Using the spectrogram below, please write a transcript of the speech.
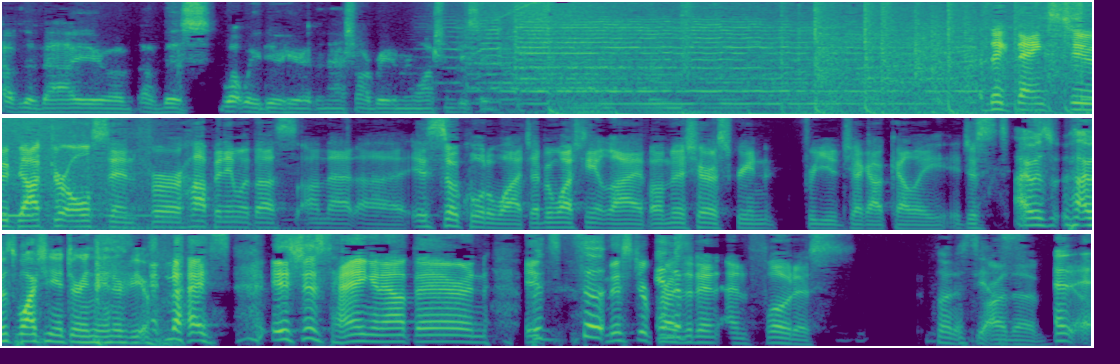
of the value of, of this what we do here at the National Arboretum in Washington D.C. A big thanks to Dr. Olsen for hopping in with us on that. Uh, it's so cool to watch. I've been watching it live. I'm going to share a screen for you to check out, Kelly. It just I was I was watching it during the interview. nice. It's just hanging out there, and it's so Mr. President and Flotus. Lotus, yes. Are the and, yeah.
